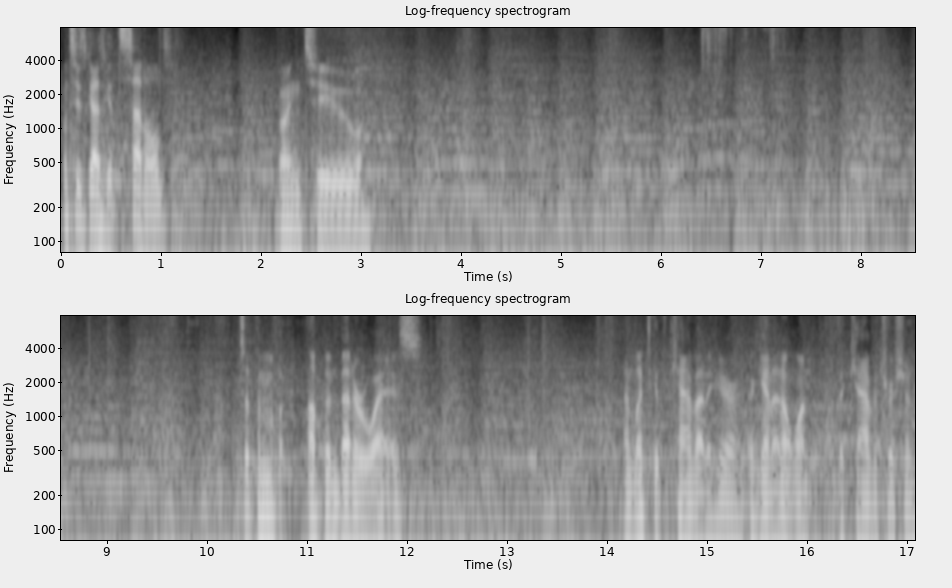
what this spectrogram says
Once these guys get settled, I'm going to set them up, in better ways. I'd like to get the cav out of here. Again, I don't want the cav attrition.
